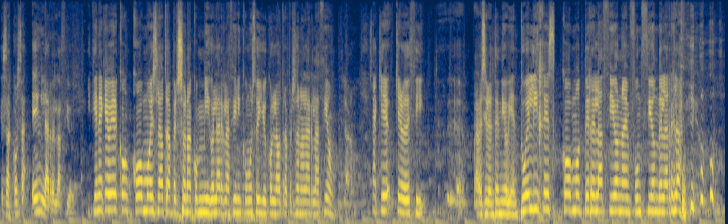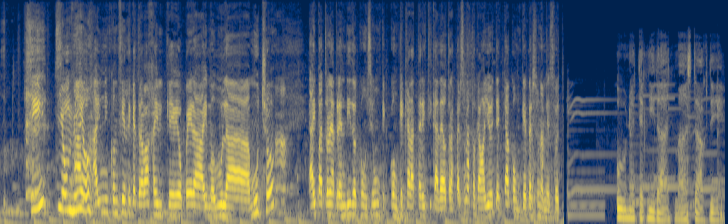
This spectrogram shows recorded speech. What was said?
esas cosas en la relación. Y tiene que ver con cómo es la otra persona conmigo en la relación y cómo soy yo con la otra persona en la relación. Claro. O sea, quiero, quiero decir, eh, a ver si lo he entendido bien, tú eliges cómo te relaciona en función de la relación. Sí, Dios sí, mío. Hay, hay un inconsciente que trabaja y que opera y modula mucho. Hay patrones aprendidos con, según qué- con qué características de otras personas, porque además yo he detectado con qué personas me suele. Una eternidad más tarde.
